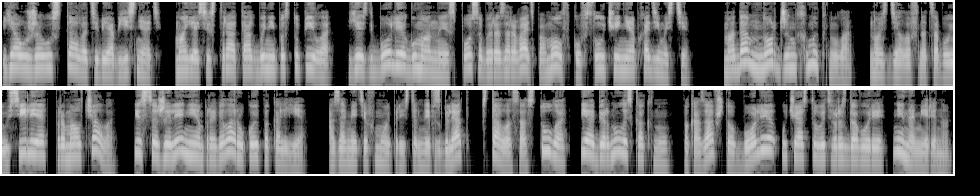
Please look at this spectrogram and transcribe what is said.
я уже устала тебе объяснять. Моя сестра так бы не поступила. Есть более гуманные способы разорвать помолвку в случае необходимости. Мадам Норджин хмыкнула, но, сделав над собой усилие, промолчала и с сожалением провела рукой по колье, а, заметив мой пристальный взгляд, встала со стула и обернулась к окну, показав, что более участвовать в разговоре не намерена.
